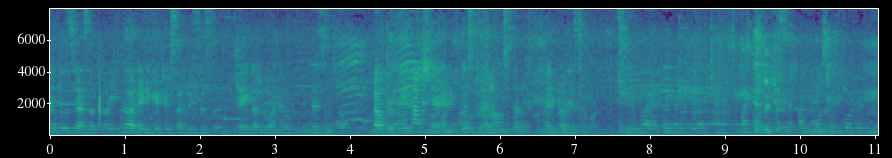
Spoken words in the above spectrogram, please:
ఎంతూజియాజంతో ఇంకా డెడికేటెడ్ సర్వీసెస్ చేయగలరు అనే ఒక ఉద్దేశంతో doctor Meenakshi request to announce the meritorious award and most importantly,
